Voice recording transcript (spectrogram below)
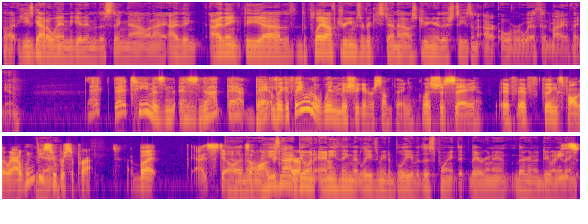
But he's got to win to get into this thing now, and I, I think I think the uh, the playoff dreams of Ricky Stenhouse Jr. this season are over with, in my opinion. That that team is is not that bad. Like if they were to win Michigan or something, let's just say, if if things fall their way, I wouldn't be Yeah. super surprised. But uh, still, it's a long. He's not doing anything that leads me to believe at this point that they're gonna they're gonna do Why anything. is-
